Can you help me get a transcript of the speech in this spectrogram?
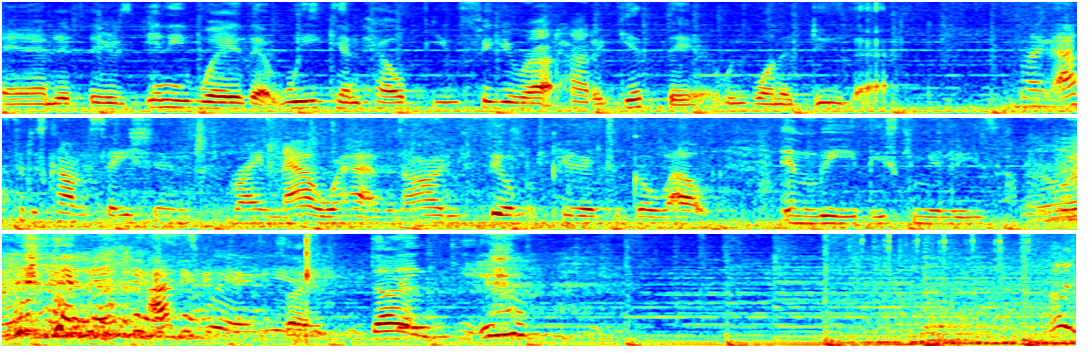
And if there's any way that we can help you figure out how to get there, we want to do that. Like after this conversation right now we're having, I already feel prepared to go out and lead these communities. I swear, yeah. like, done. Thank you. Hey!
